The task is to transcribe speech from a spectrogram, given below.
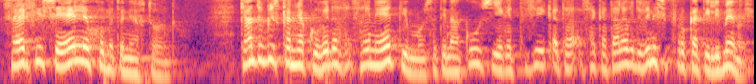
θα έρθει σε έλεγχο με τον εαυτό του και αν του πεις καμιά κουβέντα θα είναι έτοιμος, θα την ακούσει γιατί θα καταλάβει ότι δεν είσαι προκατηλημένος.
